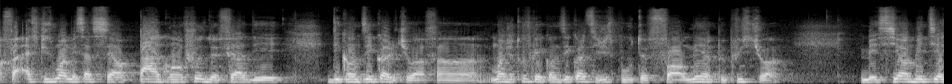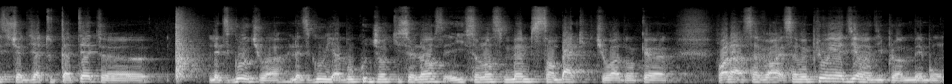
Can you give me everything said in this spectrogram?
enfin, excuse-moi, mais ça sert pas à grand chose de faire des, des grandes écoles, tu vois. Enfin, moi je trouve que les grandes écoles c'est juste pour te former un peu plus, tu vois. Mais si en BTS tu as déjà toute ta tête, euh, let's go, tu vois. Let's go. Il y a beaucoup de gens qui se lancent et ils se lancent même sans bac, tu vois. Donc euh, voilà, ça veut, ça veut plus rien dire un diplôme, mais bon,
